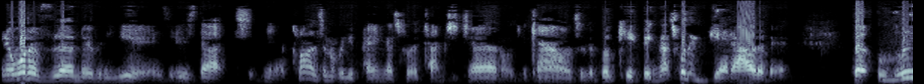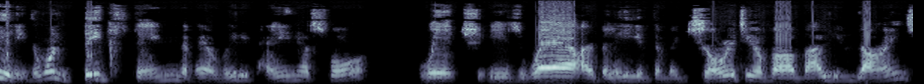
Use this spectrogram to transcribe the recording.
You know what I've learned over the years is that you know clients are not really paying us for a tax return or the accounts or the bookkeeping. That's what they get out of it. But really, the one big thing that they are really paying us for which is where I believe the majority of our value lies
